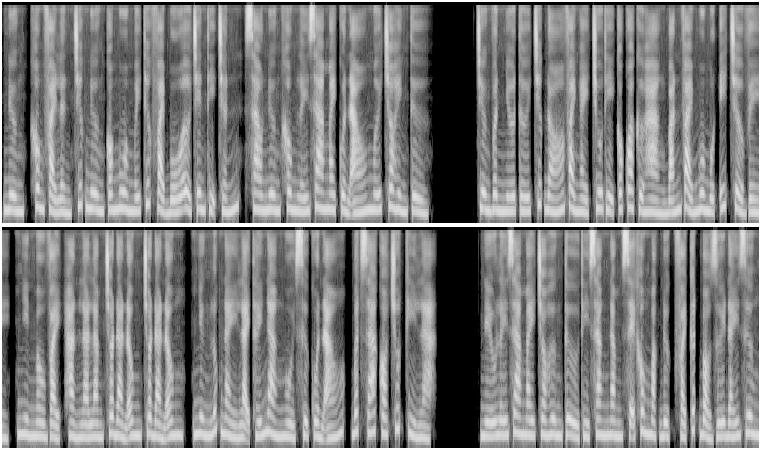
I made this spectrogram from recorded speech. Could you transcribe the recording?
Nương, không phải lần trước nương có mua mấy thước vải bố ở trên thị trấn, sao nương không lấy ra may quần áo mới cho hình tử. Trương Vân nhớ tới trước đó vài ngày Chu thị có qua cửa hàng bán vải mua một ít trở về, nhìn màu vải hẳn là làm cho đàn ông cho đàn ông, nhưng lúc này lại thấy nàng ngồi sửa quần áo, bất giác có chút kỳ lạ. Nếu lấy ra may cho hương tử thì sang năm sẽ không mặc được phải cất bỏ dưới đáy dương,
